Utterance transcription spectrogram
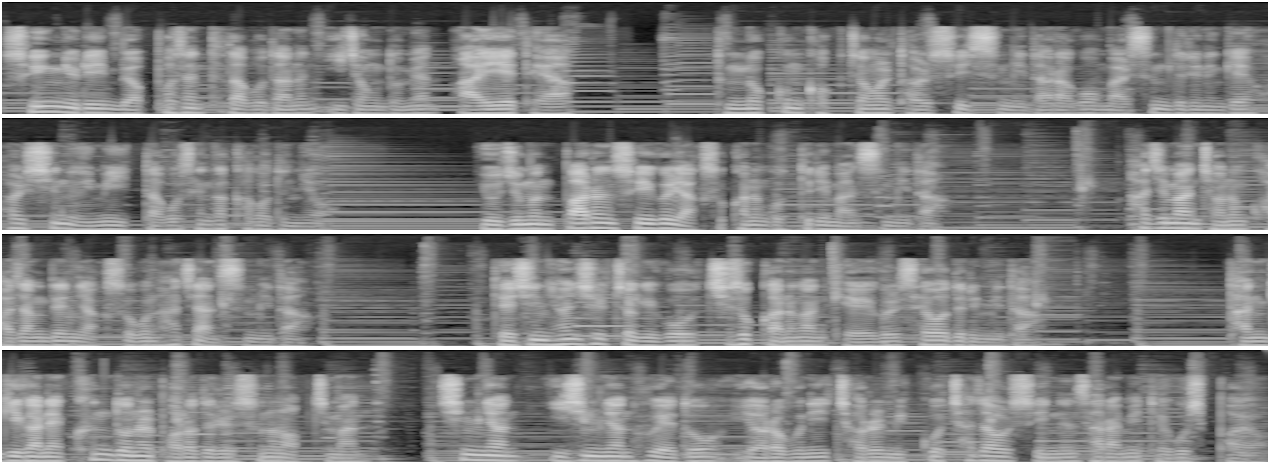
수익률이 몇 퍼센트다 보다는 이 정도면 아이의 대학, 등록금 걱정을 덜 수 있습니다. 라고 말씀드리는 게 훨씬 의미 있다고 생각하거든요. 요즘은 빠른 수익을 약속하는 곳들이 많습니다. 하지만 저는 과장된 약속은 하지 않습니다. 대신 현실적이고 지속 가능한 계획을 세워드립니다. 단기간에 큰 돈을 벌어들일 수는 없지만 10년, 20년 후에도 여러분이 저를 믿고 찾아올 수 있는 사람이 되고 싶어요.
